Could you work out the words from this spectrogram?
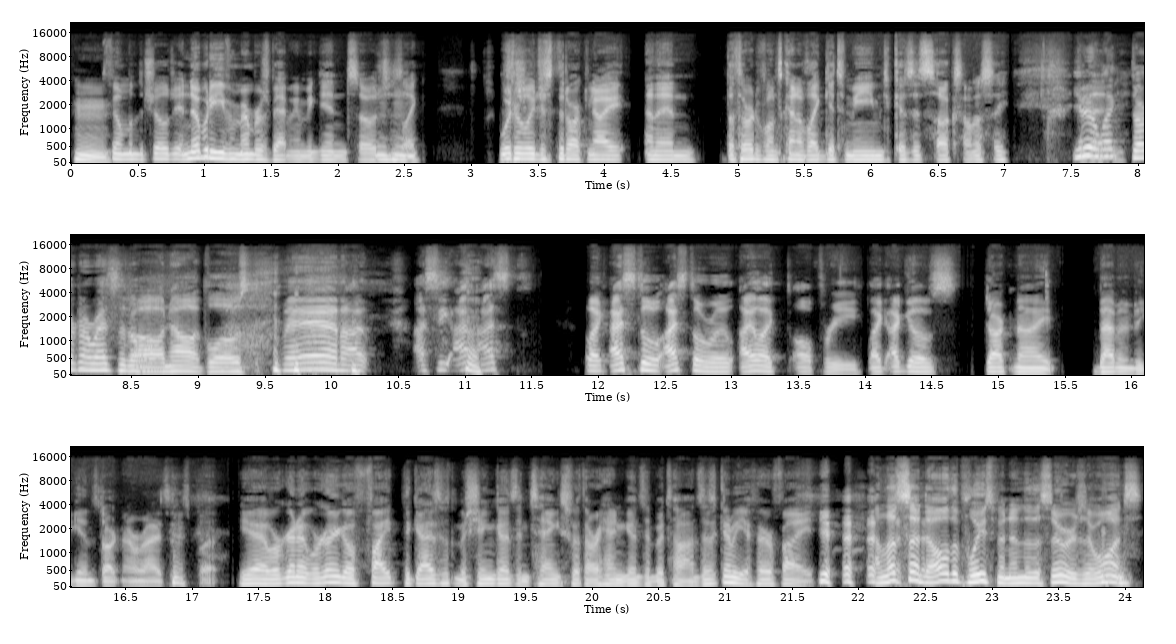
Hmm. film of the trilogy, and nobody even remembers Batman Begins. So it's Mhm. just like Which- really just the Dark Knight, and then the third one's kind of like gets memed because it sucks, honestly. you don't then- like dark knight rises at all Oh no, it blows. man i i see I, I s- like i still i still really i like all three like i goes dark knight batman begins dark knight rises but Yeah, we're gonna we're gonna go fight the guys with machine guns and tanks with our handguns and batons. It's gonna be a fair fight. and let's send all the policemen into the sewers at once.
